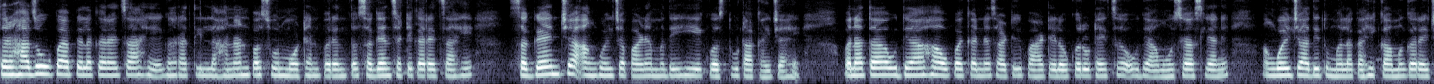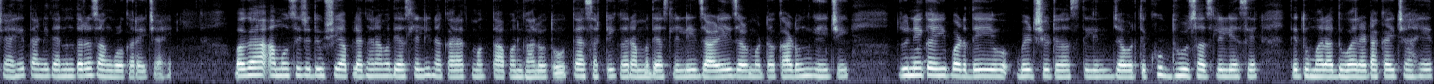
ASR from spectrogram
तर हा जो उपाय आपल्याला करायचा आहे घरातील लहानांपासून मोठ्यांपर्यंत सगळ्यांसाठी करायचा आहे. सगळ्यांच्या आंघोळीच्या पाण्यामध्ये ही एक वस्तू टाकायची आहे. पण आता उद्या हा उपाय करण्यासाठी पहाटे लवकर उठायचं उद्या अमावस्या असल्याने आंघोळीच्या आधी तुम्हाला काही कामं करायची आहेत आणि त्यानंतरच आंघोळ करायची आहे. बघा अमावस्येच्या दिवशी आपल्या घरामध्ये असलेली नकारात्मकता आपण घालवतो त्यासाठी घरामध्ये असलेली जाळी जळमटं काढून घ्यायची. जुने काही पडदे बेडशीट असतील ज्यावरती खूप धूळ साचलेली असेल ते तुम्हाला धुवायला टाकायचे आहेत.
